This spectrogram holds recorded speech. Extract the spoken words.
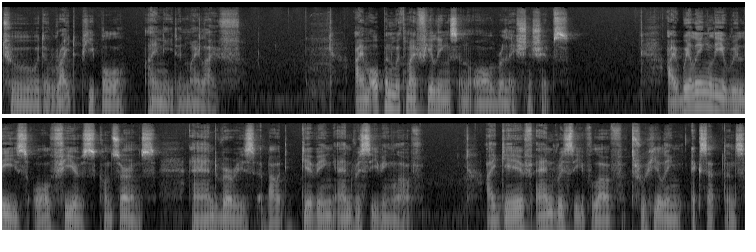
to the right people I need in my life. I am open with my feelings in all relationships. I willingly release all fears, concerns, and worries about giving and receiving love. I give and receive love through healing, acceptance,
